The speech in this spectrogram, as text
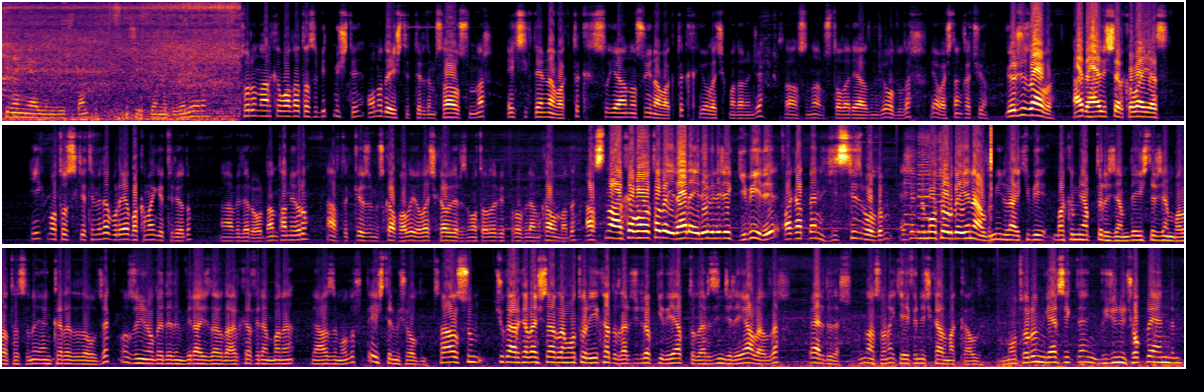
Eskiden geldim bu işten. Güveniyorum. Motorun arka balatası bitmişti. Onu değiştirttirdim sağ olsunlar. Eksiklerine baktık. Su, yağına suyuna baktık yola çıkmadan önce. Sağ olsunlar ustalar yardımcı oldular. Yavaştan kaçıyorum. Görüşürüz abi. Hadi hayırlı işler kolay gelsin. İlk motosikletimi de buraya bakıma götürüyordum. Abileri oradan tanıyorum. Artık gözümüz kapalı yola çıkabiliriz. Motorda bir problem kalmadı. Aslında arka balata da idare edebilecek gibiydi. Fakat ben hissiz buldum. E şimdi motoru da yeni aldım. İlla ki bir bakım yaptıracağım. Değiştireceğim balatasını. Ankara'da da olacak. Uzun yolda dedim virajlarda arka fren bana lazım olur. Değiştirmiş oldum. Sağ olsun küçük arkadaşlar da motoru yıkadılar. Cillop gibi yaptılar. Zinciri yağladılar. Verdiler. Bundan sonra keyfini çıkarmak kaldı. Motorun gerçekten gücünü çok beğendim.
